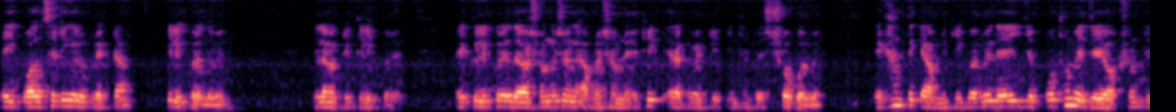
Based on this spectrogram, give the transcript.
এই কল সেটিংয়ের উপরে একটা ক্লিক করে দেবেন। দিলাম একটি ক্লিক করে। এই ক্লিক করে দেওয়ার সঙ্গে সঙ্গে আপনার সামনে ঠিক এরকম একটি ইন্টারফেস শো করবে। এখান থেকে আপনি কি করবেন? এই যে প্রথমে যে অপশনটি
